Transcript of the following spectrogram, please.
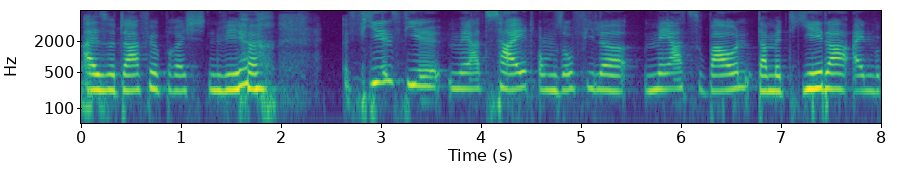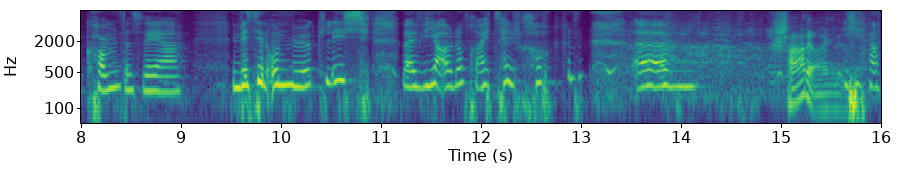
Äh also dafür bräuchten wir viel, viel mehr Zeit, um so viele mehr zu bauen, damit jeder einen bekommt. Das wäre ein bisschen unmöglich, weil wir auch noch Freizeit brauchen. Ähm, Schade eigentlich. Ja.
